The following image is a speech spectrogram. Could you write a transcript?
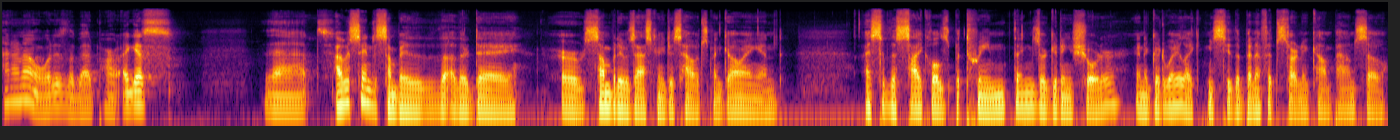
I don't know. What is the bad part? I guess that I was saying to somebody the other day, or somebody was asking me just how it's been going, and I said the cycles between things are getting shorter in a good way. Like you see the benefits starting to compound, so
